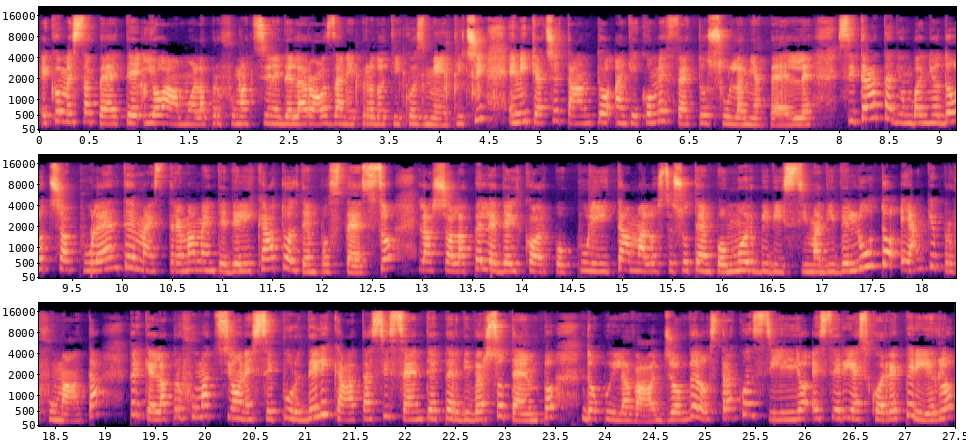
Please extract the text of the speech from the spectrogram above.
e come sapete io amo la profumazione della rosa nei prodotti cosmetici e mi piace tanto anche come effetto sulla mia pelle. Si tratta di un bagno doccia pulente ma estremamente delicato al tempo stesso, lascia la pelle del corpo pulita ma allo stesso tempo morbidissima di velluto e anche profumata perché la profumazione seppur delicata si sente per diverso tempo dopo il lavaggio. Ve lo straconsiglio e se riesco a reperirlo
